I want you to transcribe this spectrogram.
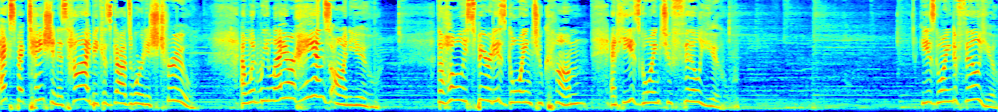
expectation is high because God's word is true. And when we lay our hands on you, the Holy Spirit is going to come and He is going to fill you. He is going to fill you.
